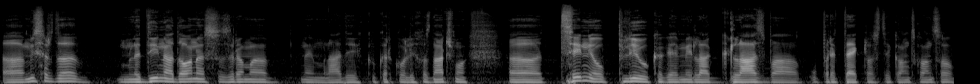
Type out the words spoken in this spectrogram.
Uh, misliš, da mladina danes, oziroma ne mladi, kakorkoli jih označimo, uh, cenijo vpliv, ki ga je imela glasba v preteklosti, konec koncev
